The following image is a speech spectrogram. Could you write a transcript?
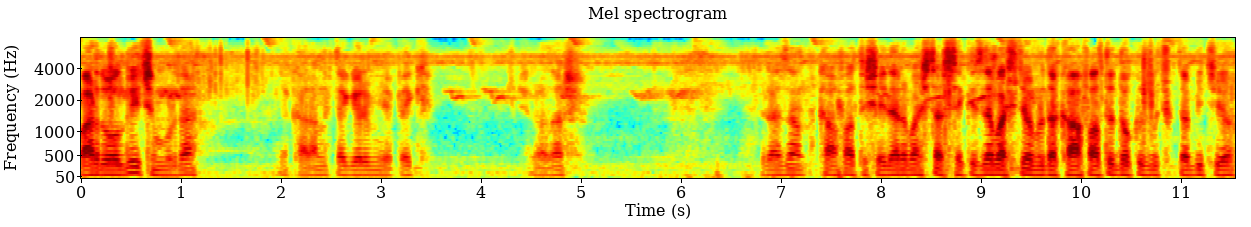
Barda olduğu için burada. Ya karanlıkta görünmüyor pek. Şuralar. Birazdan kahvaltı şeyleri başlar. 8'de başlıyor burada kahvaltı. 9.30'da bitiyor.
